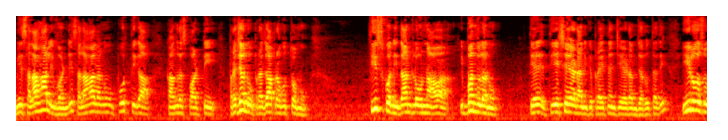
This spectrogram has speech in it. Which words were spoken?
మీ సలహాలు ఇవ్వండి. సలహాలను పూర్తిగా కాంగ్రెస్ పార్టీ ప్రజలు ప్రజాప్రభుత్వము తీసుకొని దాంట్లో ఉన్న ఇబ్బందులను తీసేయడానికి ప్రయత్నం చేయడం జరుగుతుంది. ఈరోజు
